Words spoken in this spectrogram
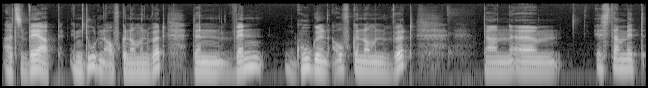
als Verb im Duden aufgenommen wird. Denn wenn Googeln aufgenommen wird, dann ähm, ist damit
